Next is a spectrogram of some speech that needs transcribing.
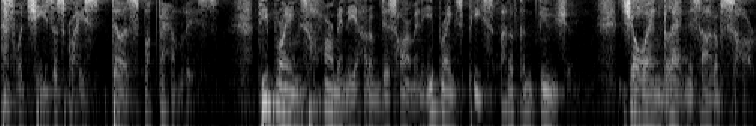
That's what Jesus Christ does for families. He brings harmony out of disharmony. He brings peace out of confusion, joy and gladness out of sorrow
